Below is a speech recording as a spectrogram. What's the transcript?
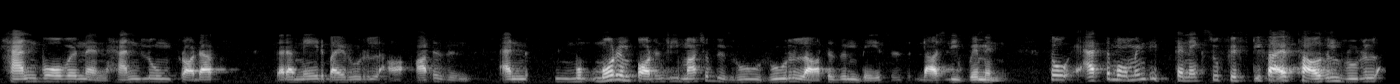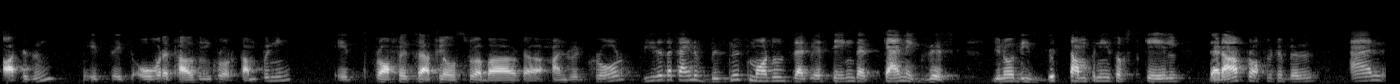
hand woven and handloom products that are made by rural artisans. And more importantly, much of this rural artisan base is largely women. So at the moment, it connects to 55,000 rural artisans. It's, it's over a thousand crore company. Its profits are close to about a hundred crore. These are the kind of business models that we are saying that can exist. You know, these big companies of scale that are profitable and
